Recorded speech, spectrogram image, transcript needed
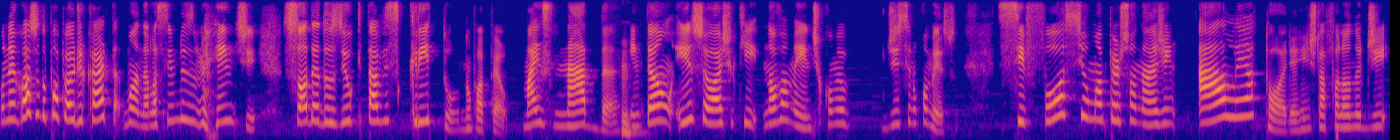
O negócio do papel de carta, mano, ela simplesmente só deduziu o que estava escrito no papel. Mais nada. Então, isso eu acho que, novamente, como eu disse no começo, se fosse uma personagem aleatória, a gente tá falando de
